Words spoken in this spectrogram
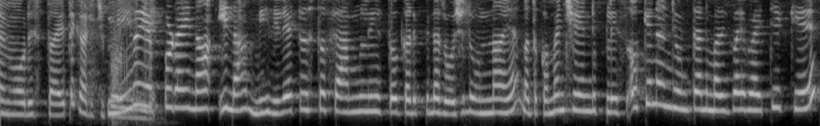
మెమోరీస్తో అయితే గడిచిపోయింది. మీరు ఎప్పుడైనా ఇలా మీ రిలేటివ్స్తో ఫ్యామిలీతో గడిపిన రోజులు ఉన్నాయా? నాతో కామెంట్ చేయండి ప్లీజ్ ఓకేనండి ఉంటాను. మరి బై బై టేక్ కేర్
